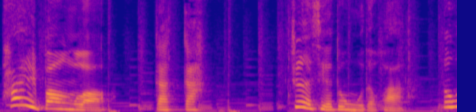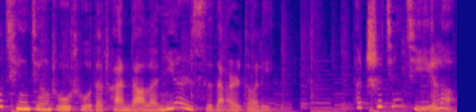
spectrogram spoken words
太棒了！嘎嘎，这些动物的话都清清楚楚地传到了尼尔斯的耳朵里，他吃惊极了。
